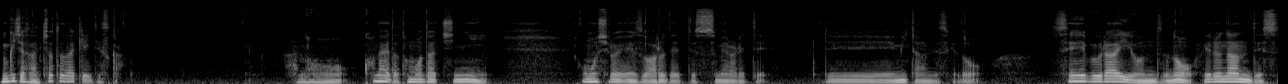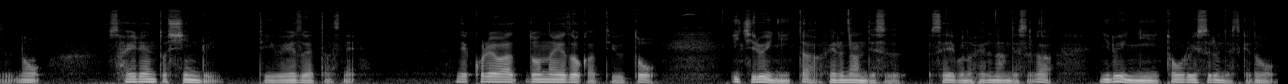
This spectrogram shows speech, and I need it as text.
麦茶さんちょっとだけいいですか？あのこの間友達に面白い映像あるでって勧められてで見たんですけど西武ライオンズのフェルナンデスのサイレント親類っていう映像やったんですね。でこれはどんな映像かっていうと一塁にいたフェルナンデス西武のフェルナンデスが二塁に盗塁するんですけど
